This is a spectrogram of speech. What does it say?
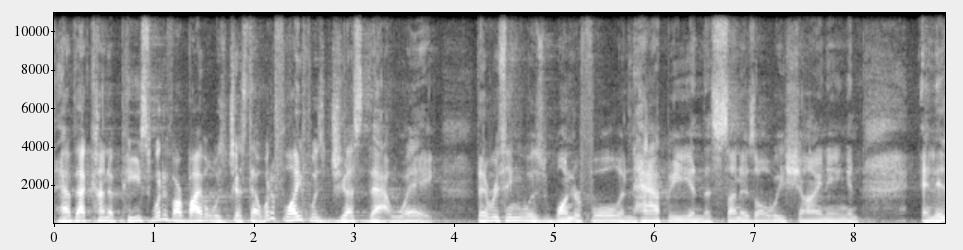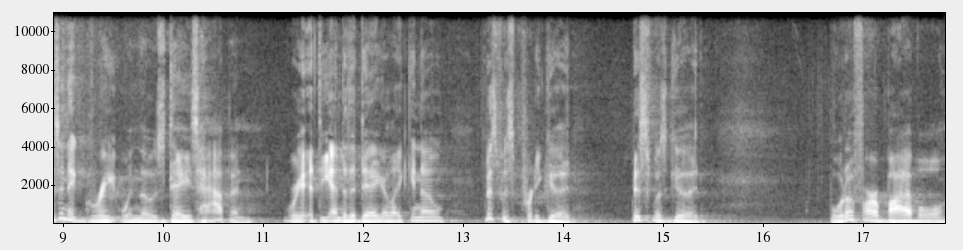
Have that kind of peace? What if our Bible was just that? What if life was just that way? That everything was wonderful and happy and the sun is always shining. And, and isn't it great when those days happen? Where at the end of the day, you're like, you know, this was pretty good. This was good. But what if our Bible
